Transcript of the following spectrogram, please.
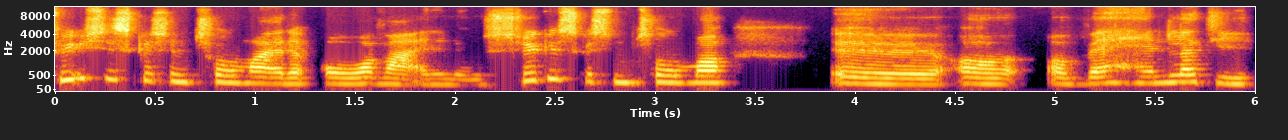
fysiske symptomer? Er det overvejende nogle psykiske symptomer? Øh, og, og hvad handler de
